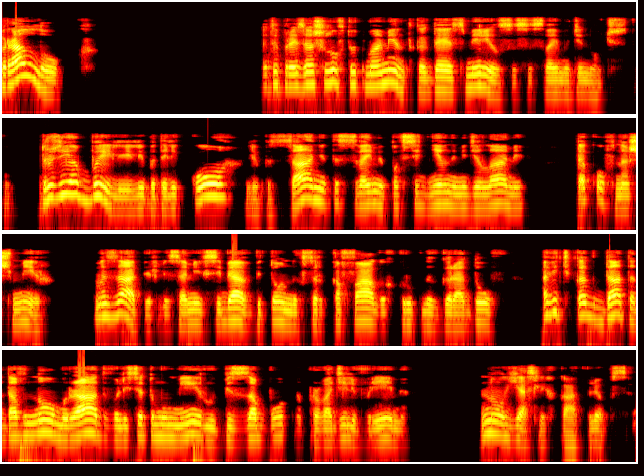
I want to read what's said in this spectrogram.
Пролог. Это произошло в тот момент, когда я смирился со своим одиночеством. Друзья были либо далеко, либо заняты своими повседневными делами. Таков наш мир. Мы заперли самих себя в бетонных саркофагах крупных городов. А ведь когда-то давно мы радовались этому миру и беззаботно проводили время. Но я слегка отвлекся.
